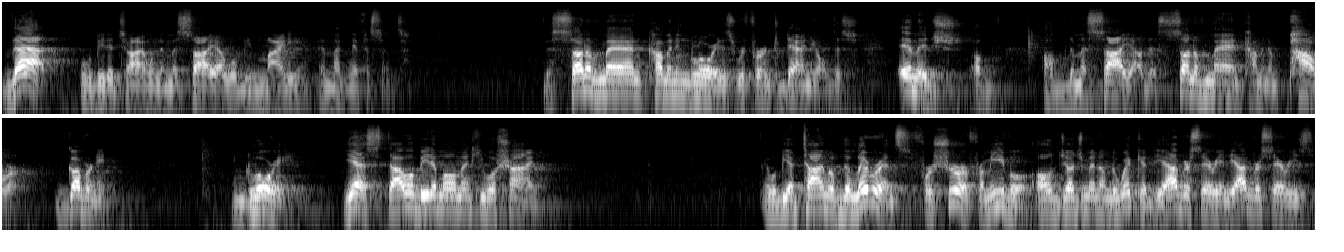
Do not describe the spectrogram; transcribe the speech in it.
That will be the time when the Messiah will be mighty and magnificent. The Son of Man coming in glory This is referring to Daniel, this image of of the Messiah, the Son of Man coming in power, governing in glory. Yes, that will be the moment he will shine. It will be a time of deliverance for sure from evil, all judgment on the wicked. The adversary and the adversaries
